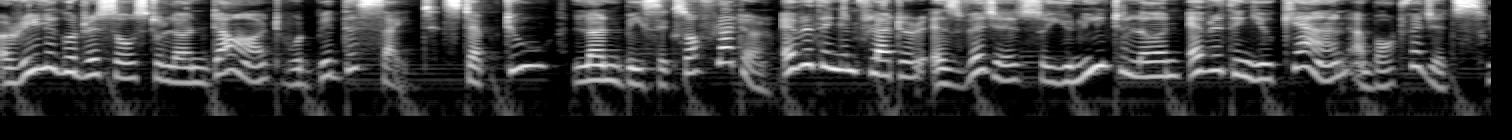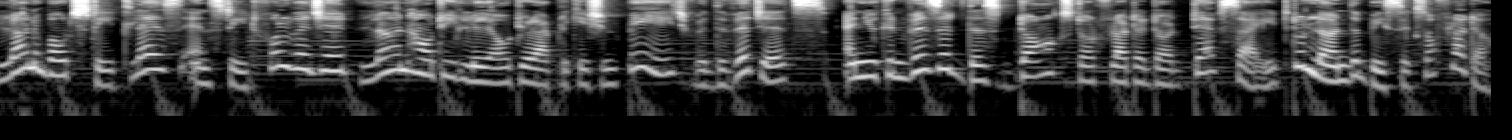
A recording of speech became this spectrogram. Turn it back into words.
A really good resource to learn Dart would be this site. Step 2. Learn basics of Flutter. Everything in Flutter is widgets, so you need to learn everything you can about widgets. Learn about stateless and stateful widget, learn how to lay out your application page with the widgets, and you can visit this docs.flutter.dev site to learn the basics of Flutter.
